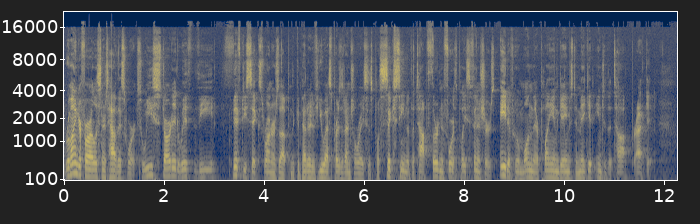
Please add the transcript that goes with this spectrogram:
Reminder for our listeners how this works. We started with the 56 runners up in the competitive U.S. presidential races, plus 16 of the top third and fourth place finishers, eight of whom won their play in games to make it into the top bracket.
